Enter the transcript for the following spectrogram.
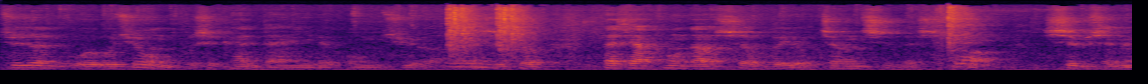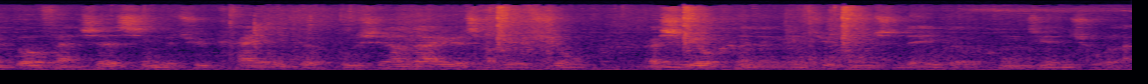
就是我我觉得我们不是看单一的工具了，而是说大家碰到社会有争执的时候，是不是能够反射性的去开一个不是让大家越吵越凶，而是有可能凝聚共识的一个空间出来。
